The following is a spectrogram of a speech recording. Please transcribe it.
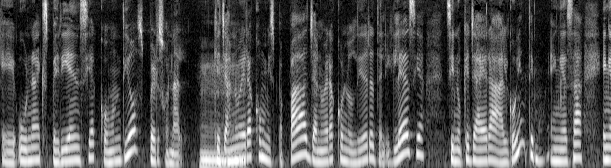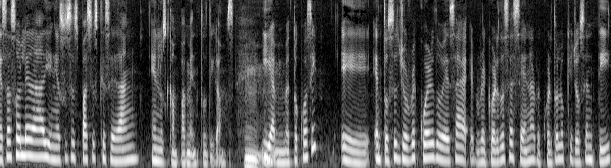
eh, una experiencia con Dios personal, que ya no mm. era con mis papás, ya no era con los líderes de la iglesia, sino que ya era algo íntimo, en esa, en esa soledad y en esos espacios que se dan en los campamentos, digamos. Y a mí me tocó así. Eh, entonces yo recuerdo esa, recuerdo esa escena, recuerdo lo que yo sentí,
